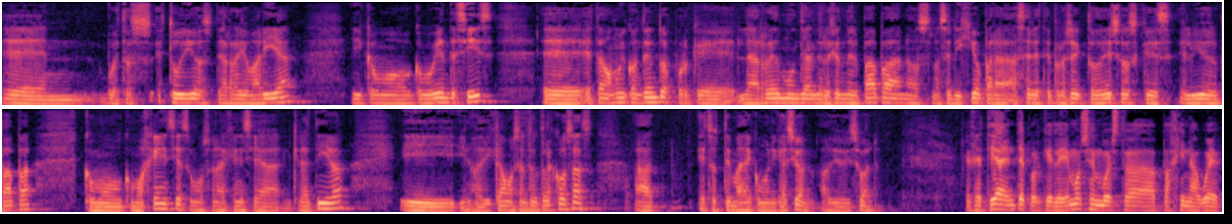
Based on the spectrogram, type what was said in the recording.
en vuestros estudios de Radio María. Y como, como bien decís, eh, estamos muy contentos porque la Red Mundial de Oración del Papa nos, nos eligió para hacer este proyecto de ellos, que es el Video del Papa, como, como agencia. Somos una agencia creativa y, y nos dedicamos, entre otras cosas, a estos temas de comunicación audiovisual. Efectivamente, porque leemos en vuestra página web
